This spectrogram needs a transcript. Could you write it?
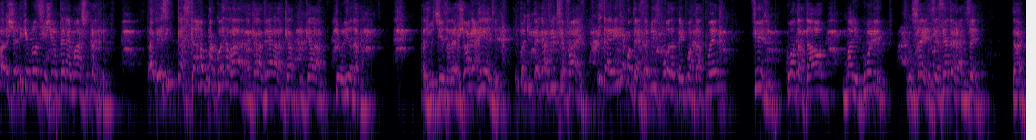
O Alexandre quebrou sigilo telemático para quê? Para ver se pescava alguma coisa lá, aquela velha, aquela, aquela teoria da, da justiça, né? Joga a rede, depois que pegar, vê o que você faz. E daí o que acontece? A minha esposa tem contato com ele, Cid, conta tal, manicure, não sei, 60 reais, não sei. Tá?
